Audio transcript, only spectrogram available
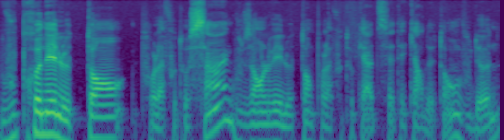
vous prenez le temps pour la photo 5, vous enlevez le temps pour la photo 4, cet écart de temps vous donne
